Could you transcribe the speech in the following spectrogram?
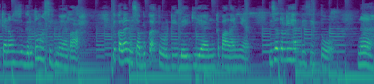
ikan yang masih segar itu masih merah. Itu kalian bisa buka tuh di bagian kepalanya bisa terlihat di situ. Nah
